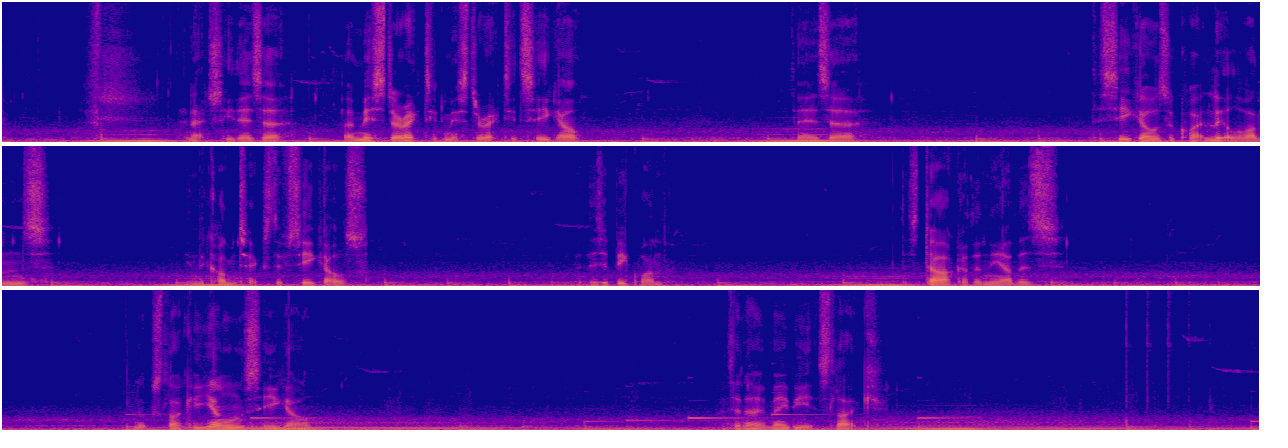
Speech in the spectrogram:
And actually, there's a, a misdirected, misdirected seagull there's a. The seagulls are quite little ones in the context of seagulls. But there's a big one that's darker than the others. Looks like a young seagull. I don't know, maybe it's like.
